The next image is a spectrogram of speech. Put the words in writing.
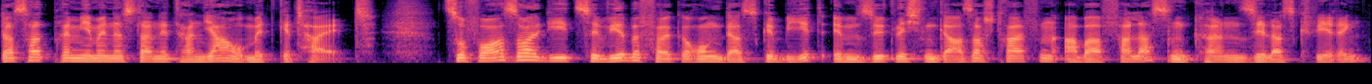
Das hat Premierminister Netanyahu mitgeteilt. Zuvor soll die Zivilbevölkerung das Gebiet im südlichen Gazastreifen aber verlassen können, Silas Quiring.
